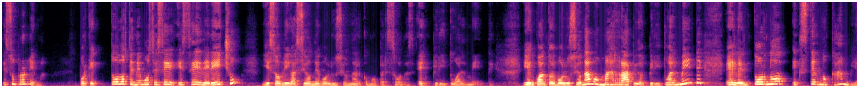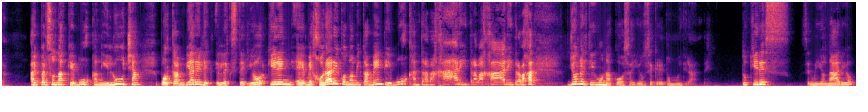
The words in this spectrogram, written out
es su problema, porque todos tenemos ese, ese derecho y esa obligación de evolucionar como personas espiritualmente. Y en cuanto evolucionamos más rápido espiritualmente, el entorno externo cambia. Hay personas que buscan y luchan por cambiar el, exterior, quieren eh, mejorar económicamente y buscan trabajar y trabajar y trabajar. Yo les digo una cosa y un secreto muy grande. Tú quieres ser millonario,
